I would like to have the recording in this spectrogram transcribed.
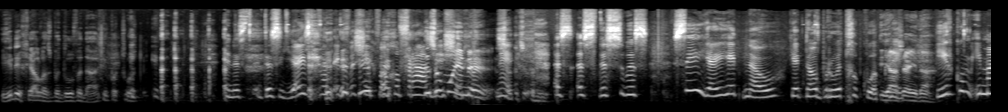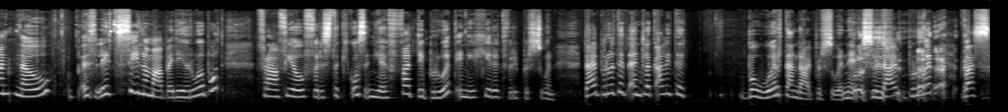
Hierdie geld was bedoel vir daardie persoon. En dis dis juist wat ek vir Sheikh wou gevra het. Dis so nee, mooi, nee. Nee. So- so- Is is dis soos sê jy het nou jy het nou brood gekoop, Ja, nee. Hier kom iemand nou, is- let's sê nou maar by die robot vra vir jou vir 'n stukkie kos en jy vat die brood en jy gee dit vir die persoon. Daai brood het eintlik al die tyd behoort aan daai persoon, nee. Presies. Daai brood was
